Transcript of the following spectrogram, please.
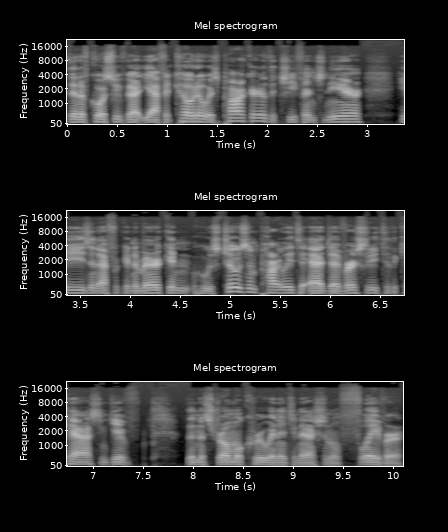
Then, of course, we've got Yaphet Kotto as Parker, the chief engineer. He's an African American who was chosen partly to add diversity to the cast and give the Nostromo crew an international flavor.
